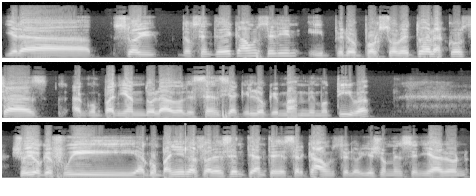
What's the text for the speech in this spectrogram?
Y ahora soy docente de counseling, y, pero por sobre todas las cosas acompañando la adolescencia, que es lo que más me motiva. Yo digo que fui, acompañé a los adolescentes antes de ser counselor y ellos me enseñaron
